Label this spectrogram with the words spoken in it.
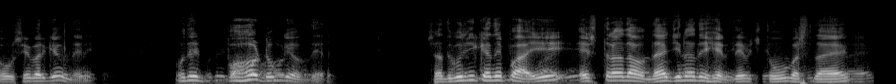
ਉਹ ਉਸੇ ਵਰਗੇ ਹੁੰਦੇ ਨੇ। ਉਹਦੇ ਬਹੁਤ ਡੂੰਘੇ ਹੁੰਦੇ ਨੇ। ਸਤਿਗੁਰੂ ਜੀ ਕਹਿੰਦੇ, ਭਾਈ, ਇਸ ਤਰ੍ਹਾਂ ਦਾ ਹੁੰਦਾ ਹੈ ਜਿਨ੍ਹਾਂ ਦੇ ਹਿਰਦੇ ਵਿੱਚ ਤੂੰ ਵਸਦਾ ਹੈ।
